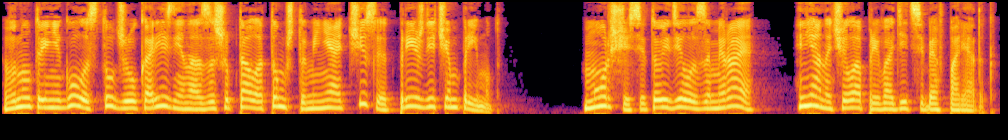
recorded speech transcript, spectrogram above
Внутренний голос тут же укоризненно зашептал о том, что меня отчислят, прежде чем примут. Морщась и то и дело замирая, я начала приводить себя в порядок.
